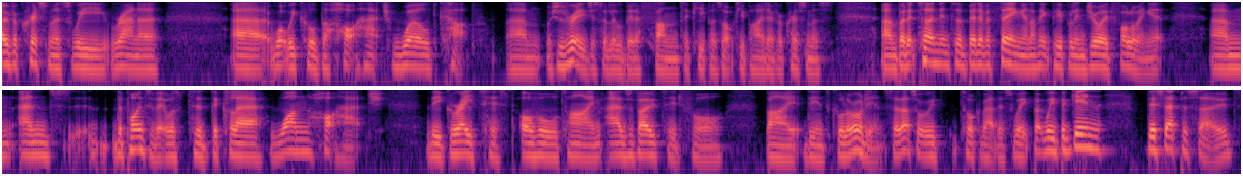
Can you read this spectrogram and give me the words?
Over Christmas, we ran a uh, what we called the Hot Hatch World Cup, um, which was really just a little bit of fun to keep us occupied over Christmas. Um, but it turned into a bit of a thing, and I think people enjoyed following it. Um, and the point of it was to declare one hot hatch the greatest of all time as voted for by the intercooler audience. So that's what we talk about this week. But we begin this episode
